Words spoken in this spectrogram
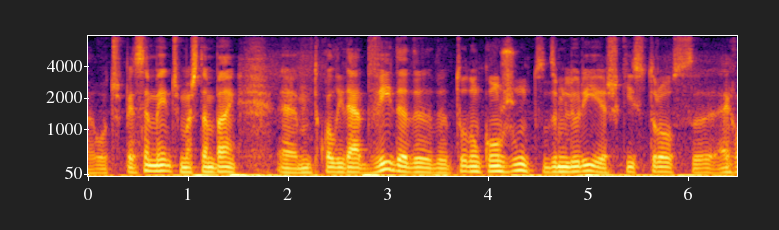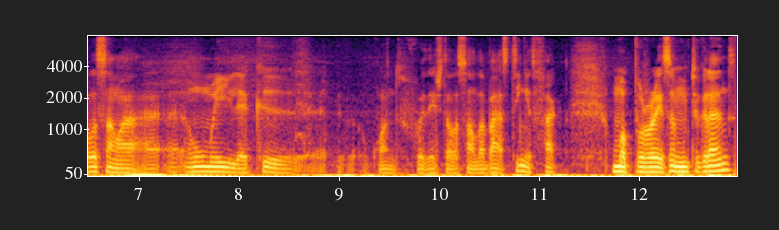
a, a, outros pensamentos, mas também um, eh, de qualidade de vida, de, de, todo um conjunto de melhorias que isso trouxe em relação a, a uma ilha que, quando foi da instalação da base, tinha de facto uma pobreza muito grande.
